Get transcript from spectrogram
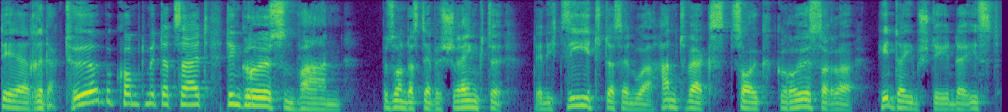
Der Redakteur bekommt mit der Zeit den Größenwahn, besonders der Beschränkte, der nicht sieht, dass er nur Handwerkszeug größerer, hinter ihm stehender ist.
